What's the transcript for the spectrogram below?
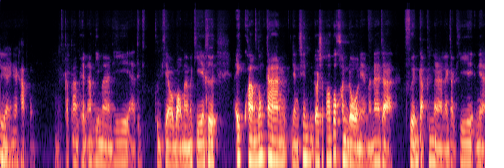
เรื่อยๆนะครับผมก็ตามเพนอัพดีมาที่อะที่คุณเคียวบอกมาเมื่อกี้ก็คือไอ้ความต้องการอย่างเช่น โดยเฉพาะพวกคอนโดเนี่ยมันน่าจะฟื้นกลับขึ้นมาหลังจากที่เนี่ย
